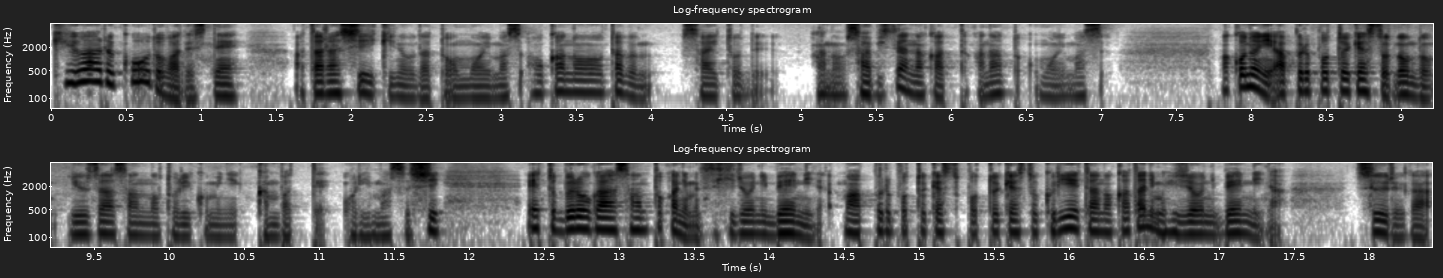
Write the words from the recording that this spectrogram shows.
QR コードはですね、新しい機能だと思います。他の多分サイトで、あのサービスではなかったかなと思います。まあ、このように Apple Podcast どんどんユーザーさんの取り込みに頑張っておりますし、えっと、ブロガーさんとかにも非常に便利な、まあ、Apple Podcast、Podcast クリエイターの方にも非常に便利なツールが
